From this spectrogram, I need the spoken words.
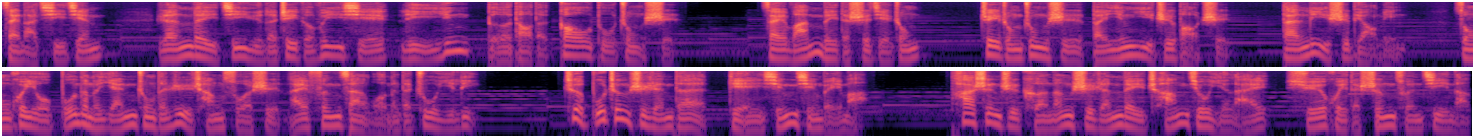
在那期间，人类给予了这个威胁理应得到的高度重视，在完美的世界中，这种重视本应一直保持。但历史表明，总会有不那么严重的日常琐事来分散我们的注意力。这不正是人的典型行为吗？它甚至可能是人类长久以来学会的生存技能。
